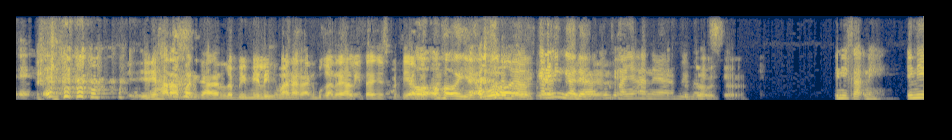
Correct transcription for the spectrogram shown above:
eh. Ini harapan kan, lebih milih mana kan, bukan realitanya seperti apa. Oh, kan? oh iya, boleh, oh, boleh. Kan ini enggak ada yeah. pertanyaan ya, bebas. Betul, betul. Ini Kak nih, ini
